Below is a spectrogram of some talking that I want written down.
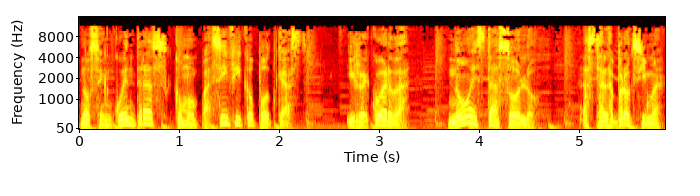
Nos encuentras como Pacífico Podcast. Y recuerda, no estás solo. Hasta la próxima.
